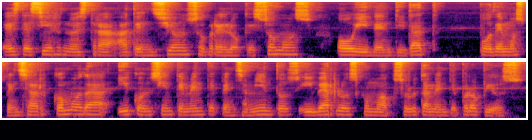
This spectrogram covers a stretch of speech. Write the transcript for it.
es decir, nuestra atención sobre lo que somos o identidad, podemos pensar cómoda y conscientemente pensamientos y verlos como absolutamente propios.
